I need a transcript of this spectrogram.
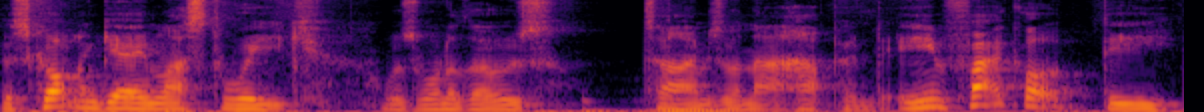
The Scotland game last week was one of those times when that happened. He, in fact, got the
